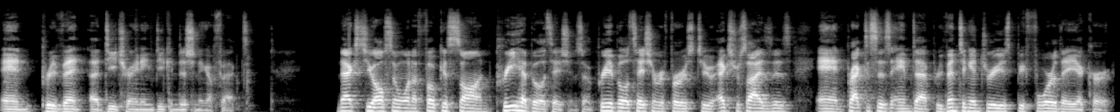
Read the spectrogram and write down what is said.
and prevent a detraining, deconditioning effect. Next, you also want to focus on prehabilitation. So prehabilitation refers to exercises and practices aimed at preventing injuries before they occur.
